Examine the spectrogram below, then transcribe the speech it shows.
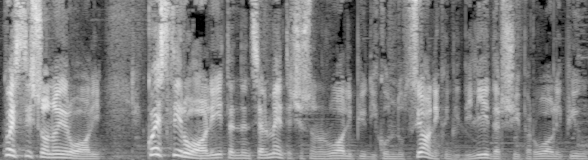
questi sono i ruoli. Questi ruoli tendenzialmente ci sono ruoli più di conduzione, quindi di leadership, ruoli più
